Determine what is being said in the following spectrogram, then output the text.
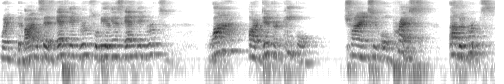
when the Bible says ethnic groups will be against ethnic groups, why are different people trying to oppress other groups?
